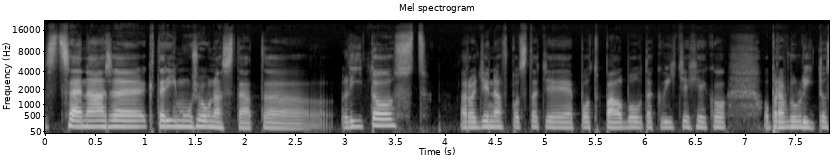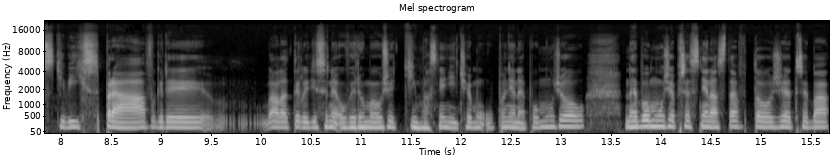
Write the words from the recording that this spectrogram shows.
scénáře, které můžou nastat. Uh, lítost, rodina v podstatě je pod palbou takových těch jako opravdu lítostivých zpráv, kdy ale ty lidi si neuvědomují, že tím vlastně ničemu úplně nepomůžou, nebo může přesně nastat to, že třeba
